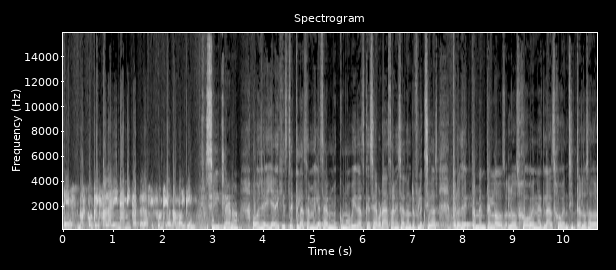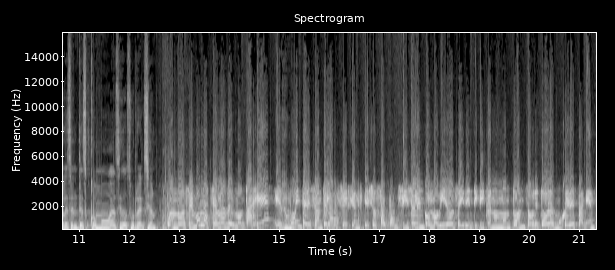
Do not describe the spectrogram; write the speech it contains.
es más compleja la dinámica, pero así funciona muy bien. Sí, claro. Oye, ya dijiste que las familias eran muy conmovidas, que se abrazan y se hacen reflexivas, pero directamente los los jóvenes, las jovencitas, los adolescentes, ¿cómo ha sido su reacción? Cuando hacemos las charlas del montaje, es muy interesante las reflexiones que ellos sacan. Sí salen conmovidos, se identifican un montón, sobre todo las mujeres también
